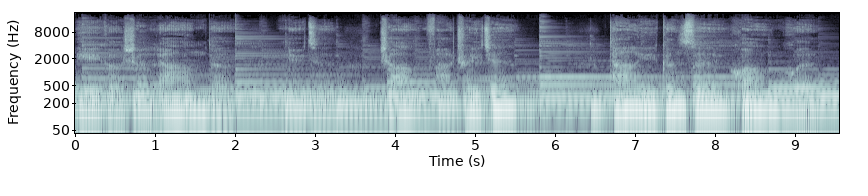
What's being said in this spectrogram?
一个善良的女子，长发垂肩，她已跟随黄昏。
